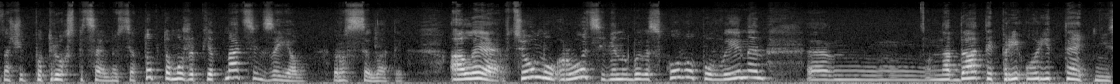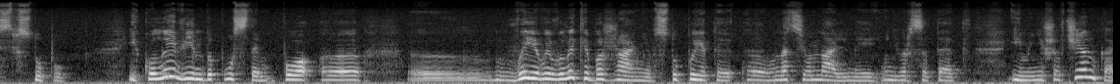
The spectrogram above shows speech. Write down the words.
значить, по трьох спеціальностях. Тобто може 15 заяв розсилати. Але в цьому році він обов'язково повинен ем, надати пріоритетність вступу. І коли він, допустимо, по, е, е, виявив велике бажання вступити е, в Національний університет імені Шевченка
